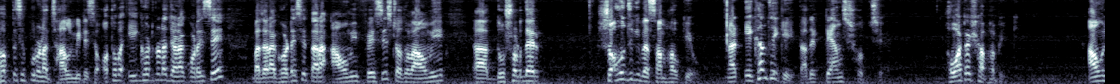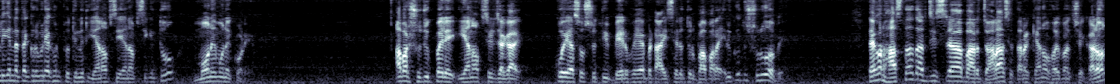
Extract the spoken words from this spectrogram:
ভাবতেছে পুরোনা ঝাল মিটেছে। অথবা এই ঘটনা যারা করেছে বা যারা ঘটেছে তারা আওয়ামী ফেসিস্ট অথবা আওয়ামী আহ, দোসরদের সহযোগী বা সামহাও কেউ। আর এখান থেকে তাদের টেন্স হচ্ছে। হওয়াটা স্বাভাবিক। আওয়ামী লীগের নেতাকর্মীরা এখন প্রতিনিয়ত ইয়ানফসি ইয়ানফসি কিন্তু মনে মনে করে। আবার সুযোগ পেলে ইয়ানফসির জায়গায় কই আসছ তুই বের হয়ে বেটা আইসেরে তোর বাবারা এরকম তো শুরু হবে। এখন হাসনাত আর জিসরা আর যারা আছে, তারা কেন ভয় পাচ্ছে? কারণ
